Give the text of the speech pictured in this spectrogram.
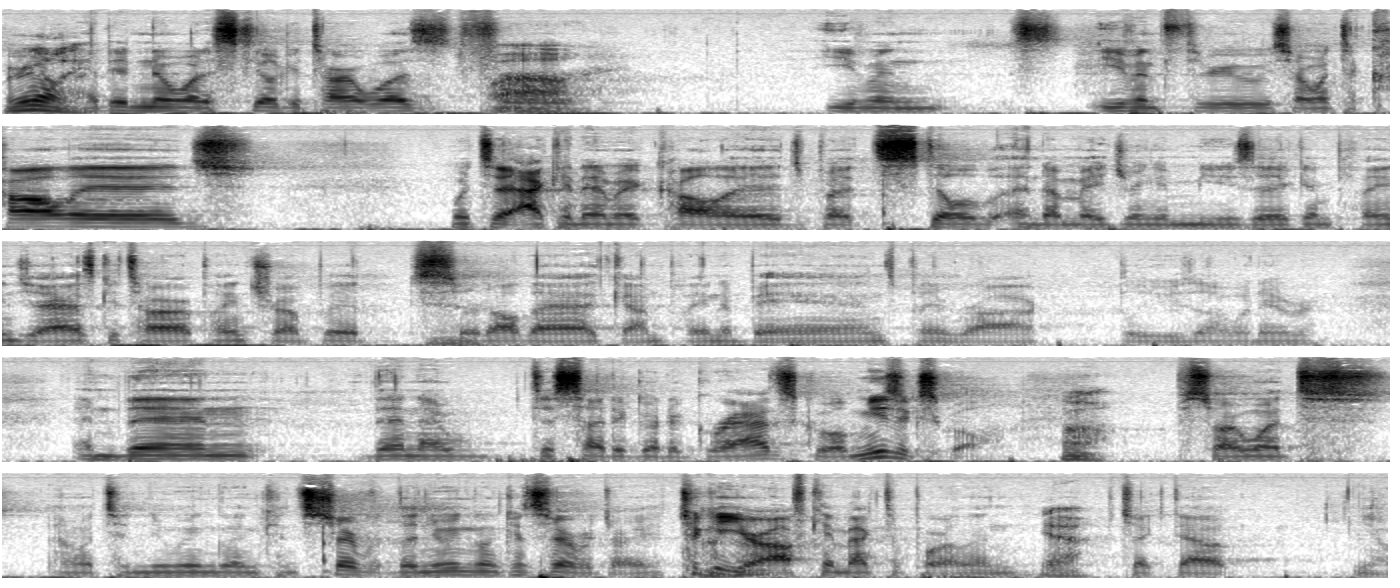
Really? I didn't know what a steel guitar was for Wow. even even through. So I went to college, went to academic college, but still end up majoring in music and playing jazz guitar, playing trumpet, sort of all that. Got playing in bands, playing rock, blues, all whatever. And then then I decided to go to grad school, music school. Huh. So I went I went to New England Conserv- the New England Conservatory. Took a year off, came back to Portland. Uh-huh. Yeah. Checked out, you know,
